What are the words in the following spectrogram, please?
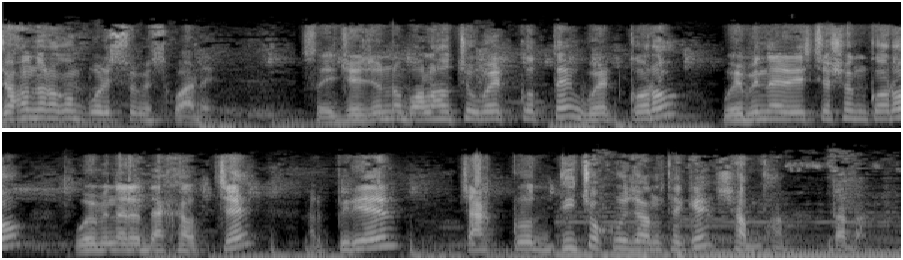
যখন এরকম পরিশ্রম স্কোয়াডে সো এই যে জন্য বলা হচ্ছে ওয়েট করতে ওয়েট করো ওয়েবিনার রেজিস্ট্রেশন করো ওয়েবিনারে দেখা হচ্ছে। আর পীরের চাক্র দ্বিচক্রযান থেকে সাবধান। টাটা।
